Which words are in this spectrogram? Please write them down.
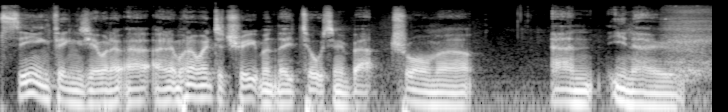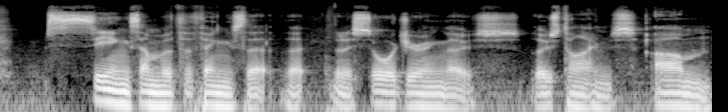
seeing things. You know, when I, uh, and when I went to treatment, they talked to me about trauma, and you know, seeing some of the things that that, that I saw during those those times. Um,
